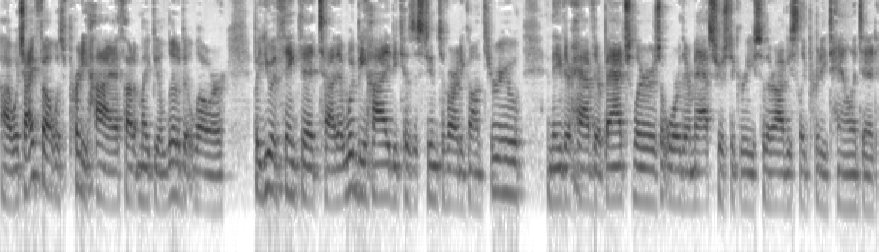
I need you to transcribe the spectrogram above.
uh, which I felt was pretty high. I thought it might be a little bit lower, but you would think that uh, that would be high because the students have already gone through and they either have their bachelor's or their master's degree, so they're obviously pretty talented.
